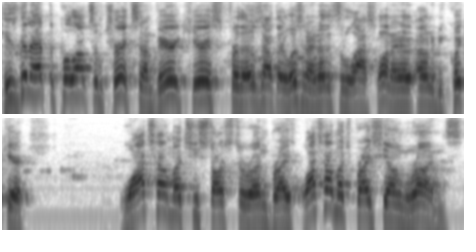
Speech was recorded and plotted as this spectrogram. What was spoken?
he's going to have to pull out some tricks. And I'm very curious for those out there listening. I know this is the last one. I, know, I want to be quick here. Watch how much he starts to run Bryce. Watch how much Bryce Young runs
